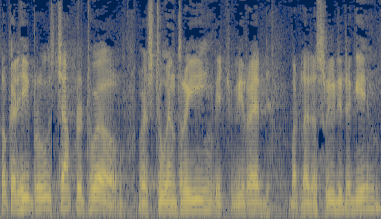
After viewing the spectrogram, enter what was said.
Look at Hebrews chapter 12, verse 2 and 3, which we read, but let us read it again.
